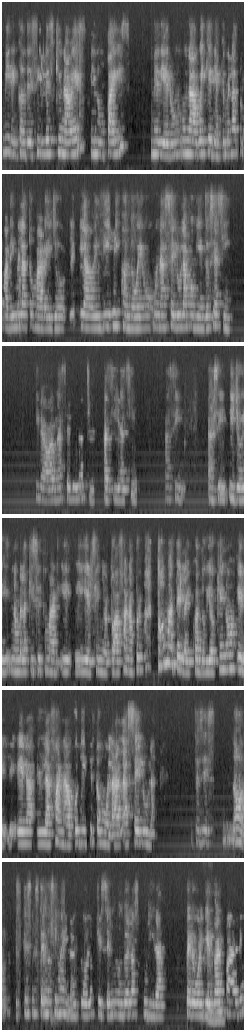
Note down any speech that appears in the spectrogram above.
Miren, con decirles que una vez en un país me dieron un agua y querían que me la tomara y me la tomara y yo la bendije y cuando veo una célula moviéndose así, tiraba una célula así, así, así, así, así, y yo no me la quise tomar y, el señor todo afanado, pero tómatela y cuando vio que no, el, el, el afanado y se tomó la, la célula. Entonces, no, es que usted no se imagina todo lo que es el mundo de la oscuridad, pero volviendo al Padre,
